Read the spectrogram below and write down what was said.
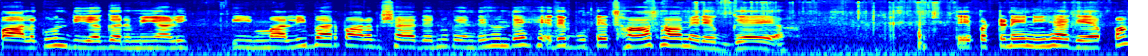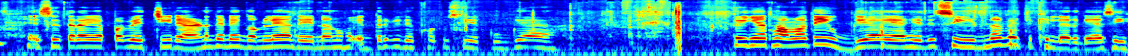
ਪਾਲਕ ਹੁੰਦੀ ਆ, ਗਰਮੀ ਵਾਲੀ ਕੀ ਮਾਲੀਬਾਰ ਪਾਲਕ ਸ਼ਾਇਦ ਇਹਨੂੰ ਕਹਿੰਦੇ ਹੁੰਦੇ, ਇਹਦੇ ਬੂਟੇ ਥਾਂ ਥਾਂ ਮੇਰੇ ਉੱਗੇ ਆ। ਤੇ ਪੱਟਣੇ ਨਹੀਂ ਹੈਗੇ ਆਪਾਂ, ਇਸੇ ਤਰ੍ਹਾਂ ਹੀ ਆਪਾਂ ਵਿੱਚ ਹੀ ਰਹਿਣ ਦੇਣੇ ਗਮਲਿਆਂ ਦੇ, ਇਹਨਾਂ ਨੂੰ ਇੱਧਰ ਵੀ ਦੇਖੋ ਤੁਸੀਂ ਇੱਕ ਉੱਗਿਆ ਆ। ਕਈਆਂ ਥਾਵਾਂ ਤੇ ਹੀ ਉੱਗਿਆ ਆ ਇਹਦੇ ਸੀਡ ਨਾ ਵਿੱਚ ਖਿਲਰ ਗਿਆ ਸੀ।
